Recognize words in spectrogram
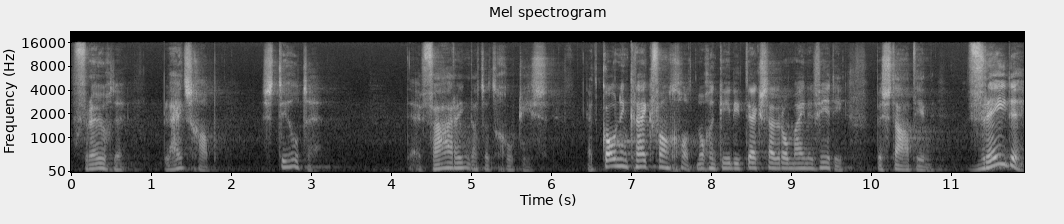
vreugde, blijdschap, stilte. De ervaring dat het goed is. Het koninkrijk van God, nog een keer die tekst uit Romeinen 14, bestaat in vrede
